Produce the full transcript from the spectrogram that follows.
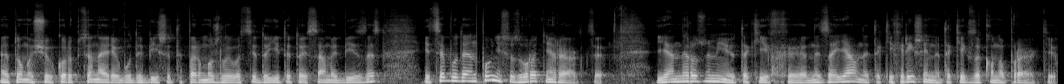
е, Тому що в корупціонерів буде більше тепер можливості доїти той самий бізнес, і це буде повністю зворотня реакція. Я не розумію таких е, не не таких рішень, не таких законопроєктів.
